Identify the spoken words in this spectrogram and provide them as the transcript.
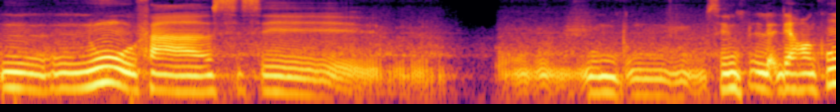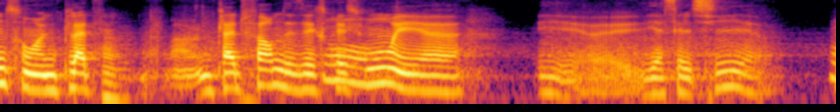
nous, enfin, c'est- une- les rencontres sont une, plate, enfin, une plateforme des expressions et, euh, et, euh, il y a celle-ci. euh,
